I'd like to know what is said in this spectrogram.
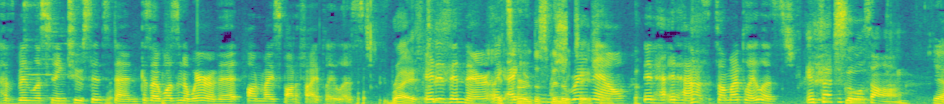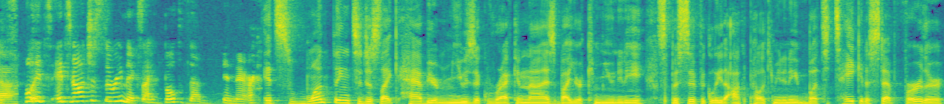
have been listening to since then because I wasn't aware of it on my Spotify playlist. Right. It is in there. Like it's I earned can, the right now. It, it has. It's on my playlist. It's such a so, cool song. Yeah. It's, well, it's it's not just the remix. I have both of them in there. It's one thing to just like have your music recognized by your community, specifically the acapella community, but to take it a step further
